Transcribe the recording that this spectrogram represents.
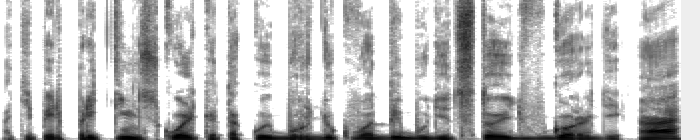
А теперь прикинь, сколько такой бурдюк воды будет стоить в городе, а?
